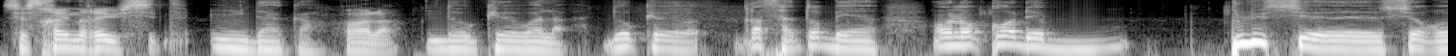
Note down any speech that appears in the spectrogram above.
ce sera une réussite. Mm, D'accord. Voilà. Donc euh, voilà. Donc euh, grâce à toi, ben, on en connaît plus euh, sur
